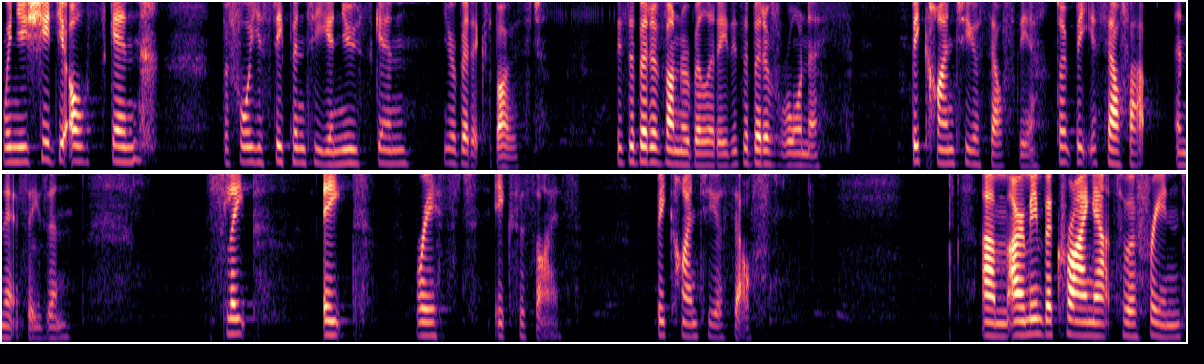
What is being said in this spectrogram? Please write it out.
When you shed your old skin, before you step into your new skin, you're a bit exposed. There's a bit of vulnerability, there's a bit of rawness. Be kind to yourself there. Don't beat yourself up in that season. Sleep, eat, rest, exercise. Be kind to yourself. Um, I remember crying out to a friend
